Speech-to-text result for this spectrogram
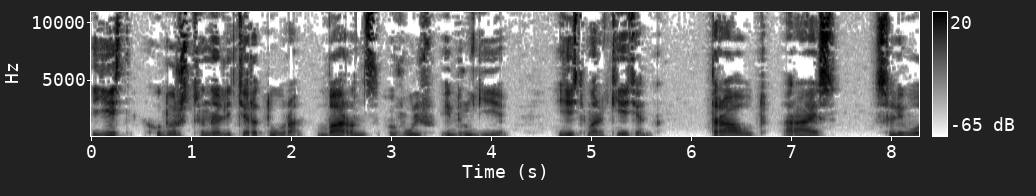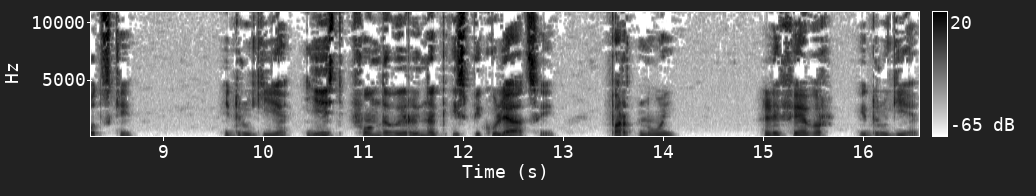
Есть художественная литература, Барнс, Вульф и другие. Есть маркетинг, Траут, Райс, Сливоцкий и другие. Есть фондовый рынок и спекуляции, Портной, Лефевр и другие.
